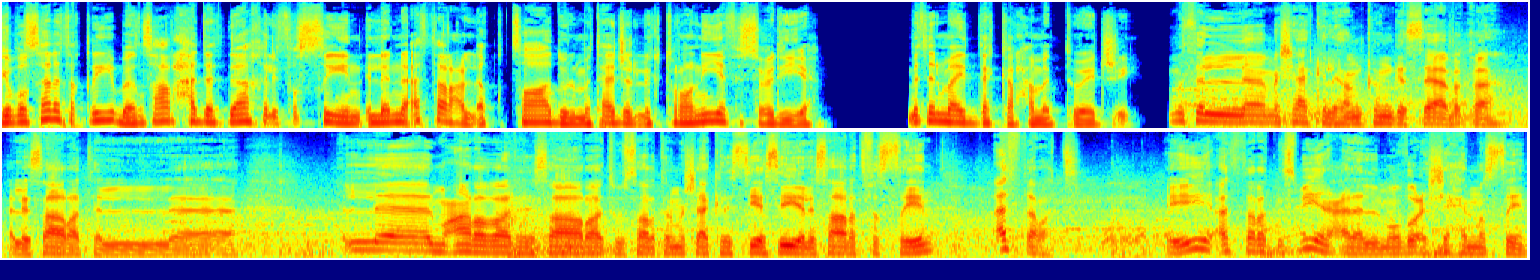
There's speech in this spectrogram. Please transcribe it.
قبل سنة تقريبا صار حدث داخلي في الصين إلا أنه أثر على الاقتصاد والمتاجر الإلكترونية في السعودية. مثل ما يتذكر حمد تويجري. مثل مشاكل هونغ كونغ السابقة اللي صارت المعارضات اللي صارت وصارت المشاكل السياسية اللي صارت في الصين أثرت. إيه أثرت نسبيا على الموضوع الشحن من الصين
